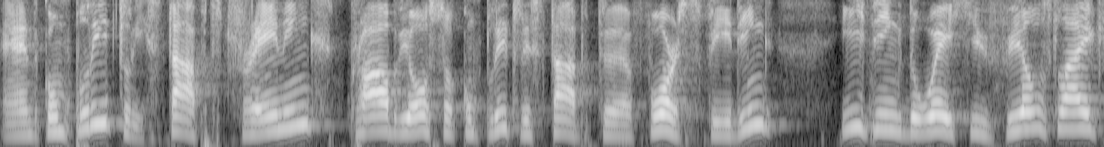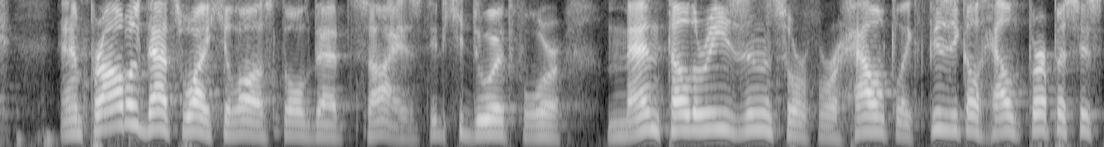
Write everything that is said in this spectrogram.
and completely stopped training? Probably also completely stopped uh, force feeding, eating the way he feels like? And probably that's why he lost all that size. Did he do it for mental reasons or for health, like physical health purposes?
